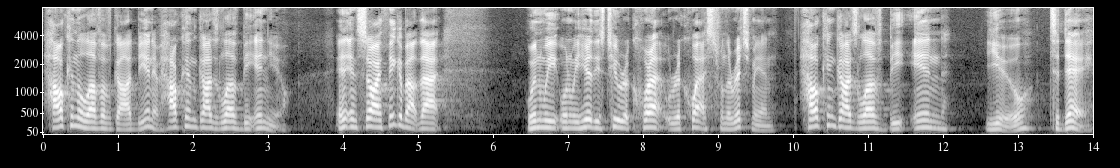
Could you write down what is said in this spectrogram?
How can the love of God be in him? How can God's love be in you? And, and so I think about that when we, when we hear these two requ- requests from the rich man. How can God's love be in you today?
